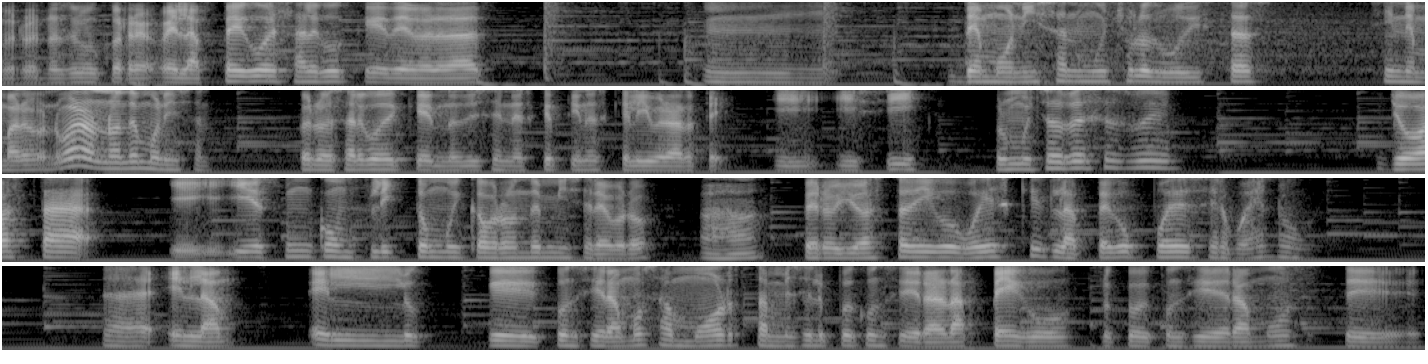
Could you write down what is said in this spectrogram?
pero no se me ocurrió. El apego es algo que de verdad mm, demonizan mucho los budistas. Sin embargo, bueno, no demonizan, pero es algo de que nos dicen es que tienes que librarte. Y, y sí, pero muchas veces, güey, yo hasta. Y, y es un conflicto muy cabrón de mi cerebro. Ajá. Pero yo hasta digo, güey, es que el apego puede ser bueno, güey. O sea, el, el- lo que consideramos amor también se le puede considerar apego. Lo que consideramos, este,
